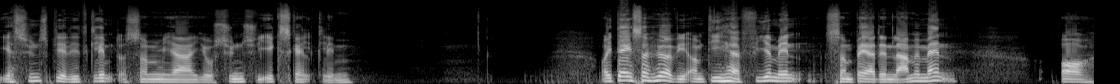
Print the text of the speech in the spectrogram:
jeg synes bliver lidt glemt, og som jeg jo synes, vi ikke skal glemme. Og i dag så hører vi om de her fire mænd, som bærer den lamme mand, og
